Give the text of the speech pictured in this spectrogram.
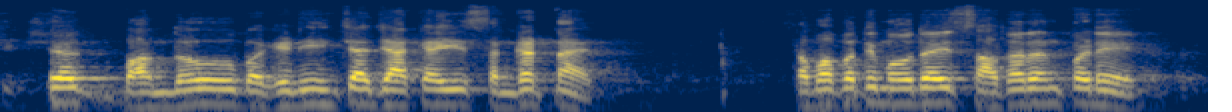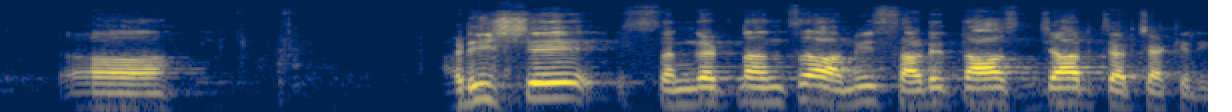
शिक्षक बांधव भगिनींच्या ज्या काही संघटना आहेत सभापती महोदय साधारणपणे अडीचशे संघटनांचं आम्ही साडेतास चार चर्चा केली.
